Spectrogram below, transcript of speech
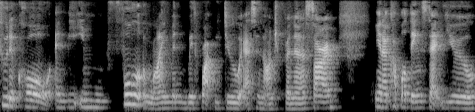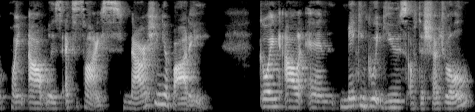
to the core and be in full alignment with what we do as an entrepreneur. So, you know, a couple things that you point out was exercise, nourishing your body, going out and making good use of the schedule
